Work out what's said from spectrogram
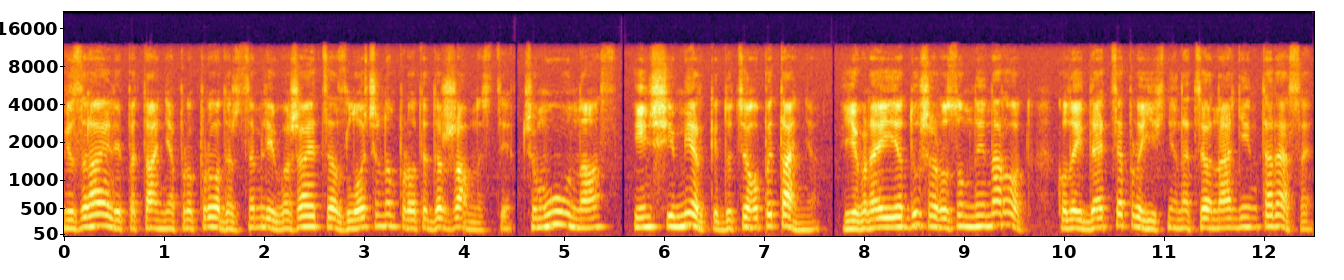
В Ізраїлі питання про продаж землі вважається злочином проти державності. Чому у нас інші мірки до цього питання? Євреї є дуже розумний народ, коли йдеться про їхні національні інтереси.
